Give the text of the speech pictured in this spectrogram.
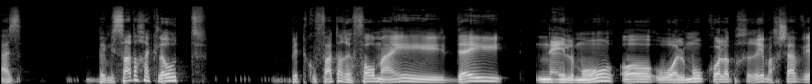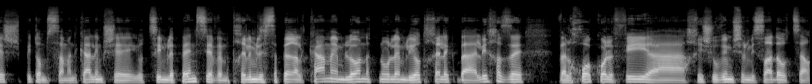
אז במשרד החקלאות, בתקופת הרפורמה ההיא די נעלמו או הועלמו כל הבכירים, עכשיו יש פתאום סמנכ"לים שיוצאים לפנסיה ומתחילים לספר על כמה הם לא נתנו להם להיות חלק בהליך הזה והלכו הכל לפי החישובים של משרד האוצר.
